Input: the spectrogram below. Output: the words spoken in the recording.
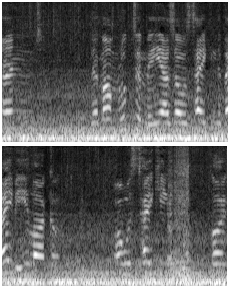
And their mum looked at me as I was taking the baby like I was taking like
